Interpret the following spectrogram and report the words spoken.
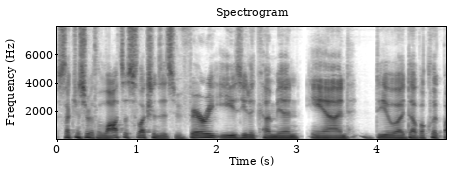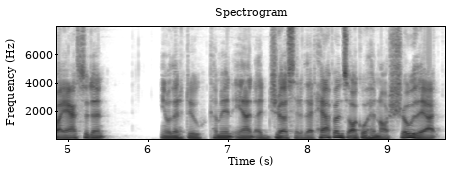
selections here with lots of selections, it's very easy to come in and do a double click by accident. You know, then have to come in and adjust it. If that happens, I'll go ahead and I'll show that.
